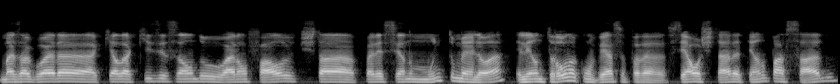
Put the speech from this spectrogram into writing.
Mas agora aquela aquisição do Aaron Fowler está parecendo muito melhor. Ele entrou na conversa para ser All-Star até ano passado,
